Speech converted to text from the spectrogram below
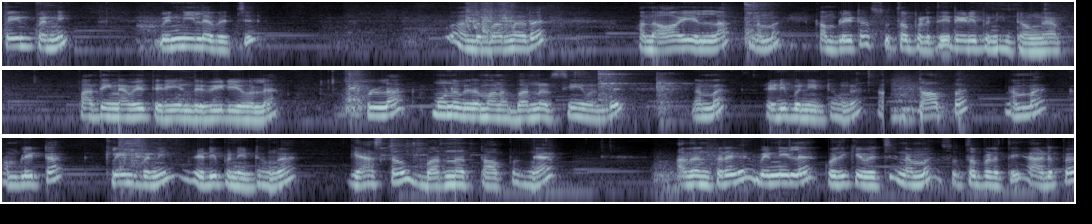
க்ளீன் பண்ணி வெந்நியில் வச்சு அந்த பர்னரை அந்த ஆயிலெலாம் நம்ம கம்ப்ளீட்டாக சுத்தப்படுத்தி ரெடி பண்ணிட்டோங்க. பார்த்திங்கனாவே தெரியும் இந்த வீடியோவில் ஃபுல்லாக மூணு விதமான பர்னர்ஸையும் வந்து நம்ம ரெடி பண்ணிட்டோங்க. டாப்பை நம்ம கம்ப்ளீட்டாக க்ளீன் பண்ணி ரெடி பண்ணிட்டோங்க. கேஸ் ஸ்டவ் பர்னர் டாப்புங்க அதன் பிறகு வெந்நியில் கொதிக்க வச்சு நம்ம சுத்தப்படுத்தி அடுப்பை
